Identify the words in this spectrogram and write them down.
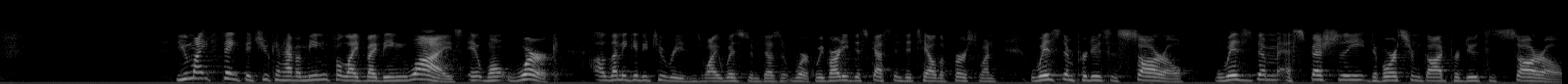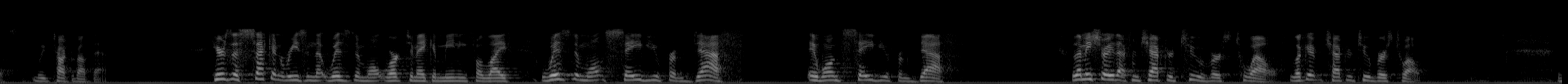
You might think that you can have a meaningful life by being wise. It won't work. Uh, let me give you two reasons why wisdom doesn't work. We've already discussed in detail the first one. Wisdom produces sorrow. Wisdom, especially divorce from God, produces sorrow. We've talked about that. Here's a second reason that wisdom won't work to make a meaningful life wisdom won't save you from death. It won't save you from death. Let me show you that from chapter 2, verse 12. Look at chapter 2, verse 12.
